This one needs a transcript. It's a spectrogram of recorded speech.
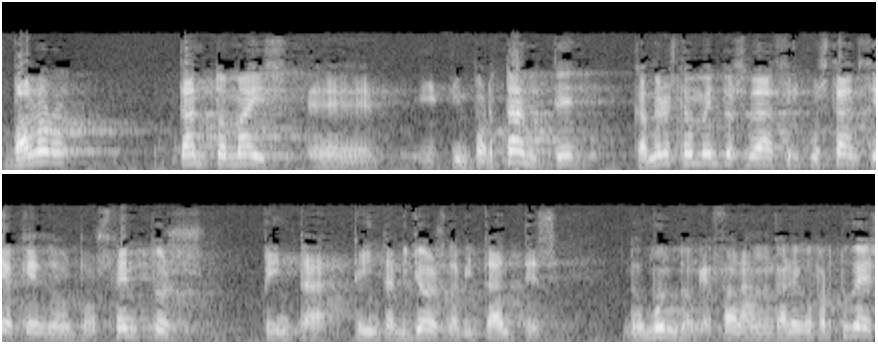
O valor tanto máis eh, importante cando neste momento se dá a circunstancia que dos 230 30 millóns de habitantes do mundo que falan galego-portugués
